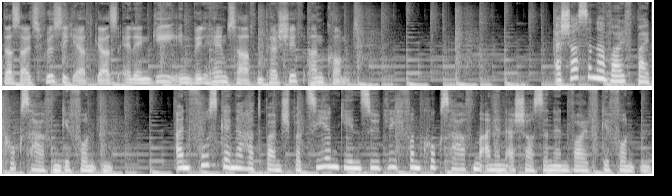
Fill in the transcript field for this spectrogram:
das als Flüssigerdgas LNG in Wilhelmshaven per Schiff ankommt. Erschossener Wolf bei Cuxhaven gefunden. Ein Fußgänger hat beim Spazierengehen südlich von Cuxhaven einen erschossenen Wolf gefunden.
